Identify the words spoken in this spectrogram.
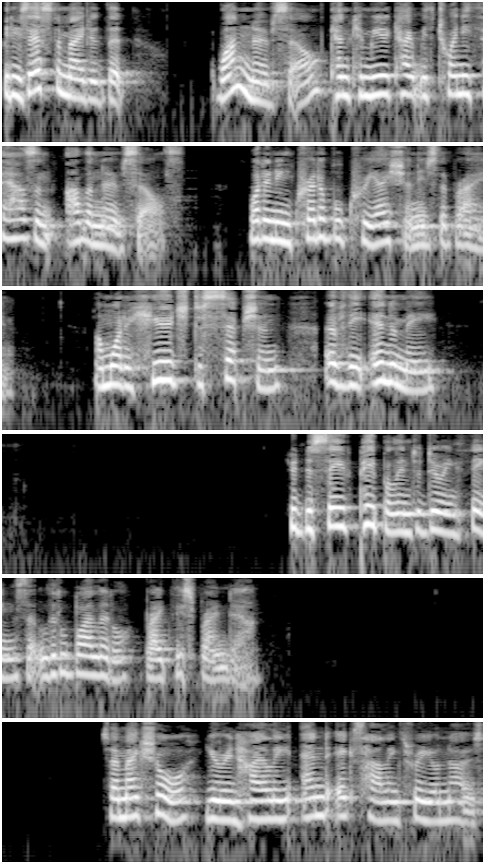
It is estimated that one nerve cell can communicate with 20,000 other nerve cells. What an incredible creation is the brain. And what a huge deception of the enemy to deceive people into doing things that little by little break this brain down. So make sure you're inhaling and exhaling through your nose.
